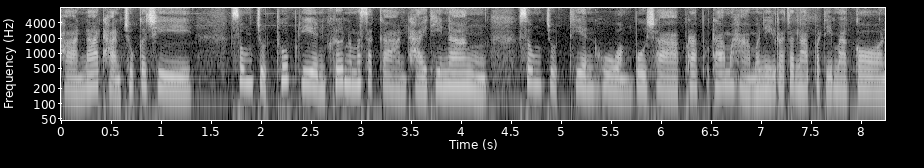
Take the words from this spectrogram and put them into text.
พานหน้าฐานชุกชี ทรงจุดธูปเทียนเครื่องนมัสการไทยที่นั่ง ทรงจุดเทียนห่วงบูชาพระพุทธมหามณีรัตนปฏิมากร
